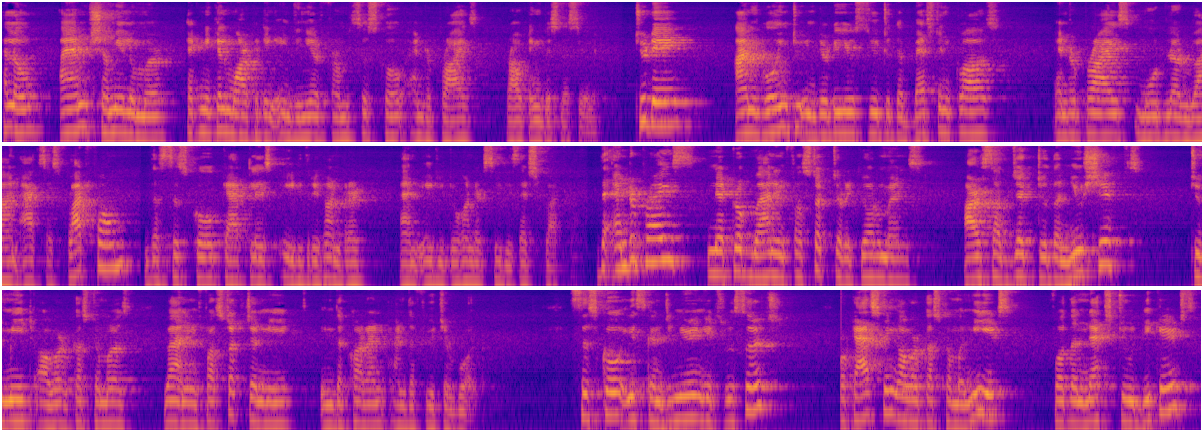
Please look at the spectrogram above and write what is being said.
Hello, I am Shami Umar, Technical Marketing Engineer from Cisco Enterprise Routing Business Unit. Today, I'm going to introduce you to the best-in-class enterprise modular WAN access platform, the Cisco Catalyst 8300 and 8200 series edge platform. The enterprise network WAN infrastructure requirements are subject to the new shifts to meet our customers' WAN infrastructure needs in the current and the future world. Cisco is continuing its research, forecasting our customer needs for the next two decades,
